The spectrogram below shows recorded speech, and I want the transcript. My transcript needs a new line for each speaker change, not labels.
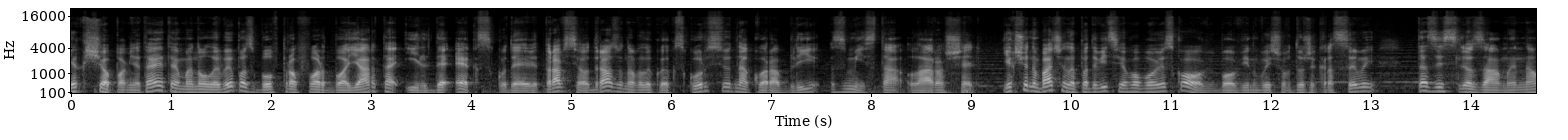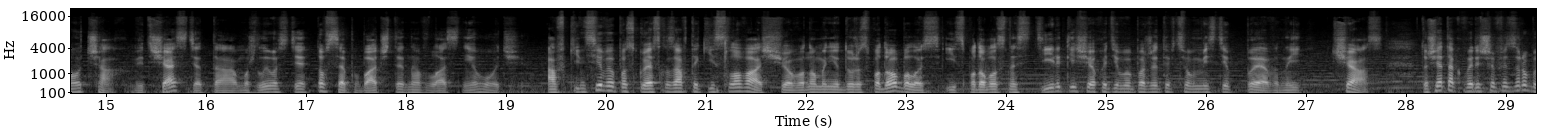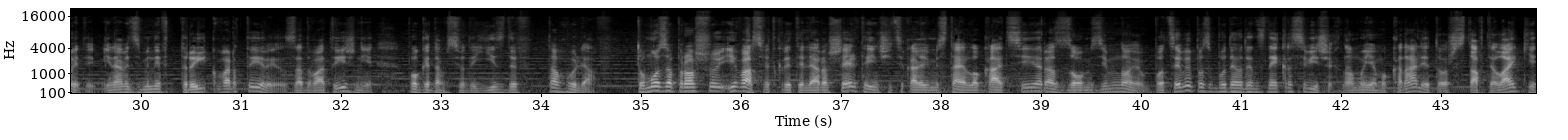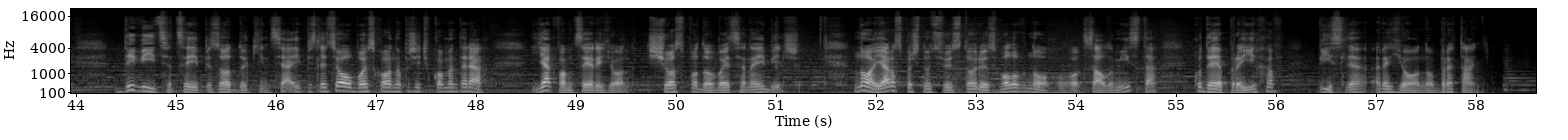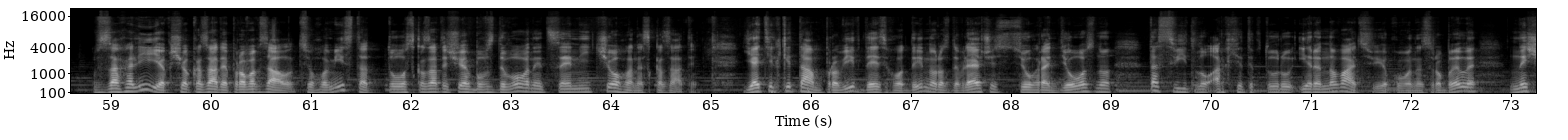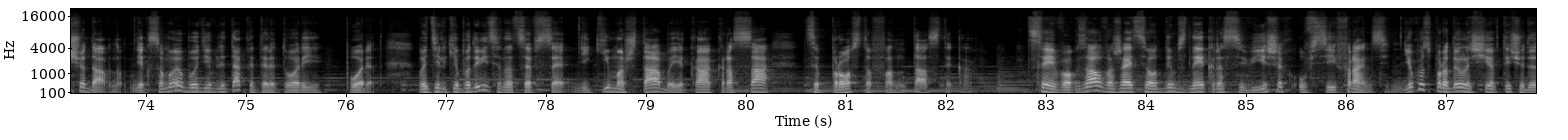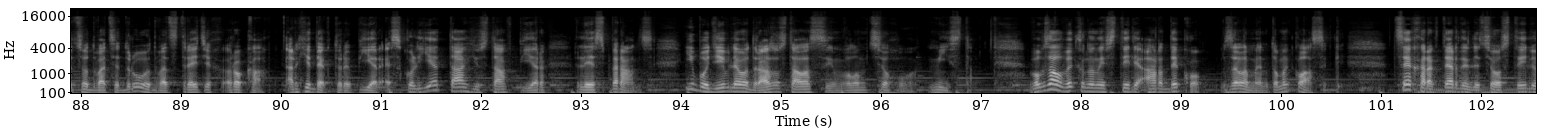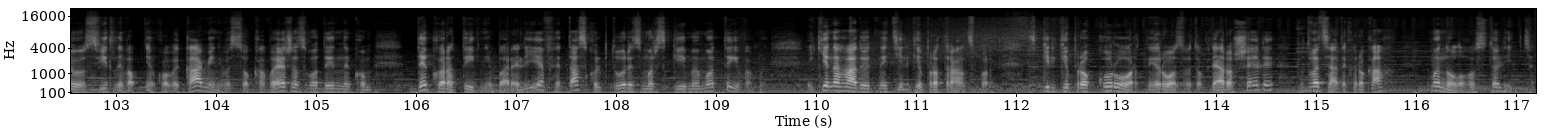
Якщо пам'ятаєте, минулий випуск був про Форт Бояр та Іль Екс, куди я відправся одразу на велику екскурсію на кораблі з міста Ла Рошель. Якщо не бачили, подивіться його обов'язково, бо він вийшов дуже красивий та зі сльозами на очах від щастя та можливості то все побачити на власні очі. А в кінці випуску я сказав такі слова, що воно мені дуже сподобалось, і сподобалось настільки, що я хотів би пожити в цьому місті певний час. Тож я так вирішив і зробити, і навіть змінив три квартири за два тижні, поки там всюди їздив та гуляв. Тому запрошую і вас відкрити Ля Рошель та інші цікаві міста і локації разом зі мною, бо цей випуск буде один з найкрасивіших на моєму каналі, тож ставте лайки, дивіться цей епізод до кінця, і після цього обов'язково напишіть в коментарях, як вам цей регіон, що сподобається найбільше. Ну а я розпочну цю історію з головного вокзалу міста, куди я приїхав після регіону Британь. Взагалі, якщо казати про вокзал цього міста, то сказати, що я був здивований, це нічого не сказати. Я тільки там провів десь годину, роздивляючись цю грандіозну та світлу архітектуру і реновацію, яку вони зробили нещодавно, як самої будівлі, так і території поряд. Ви тільки подивіться на це все, які масштаби, яка краса, це просто фантастика. Цей вокзал вважається одним з найкрасивіших у всій Франції. Його спородили ще в 1922-23 роках архітектори П'єр Ескольє та Гюстав П'єр Лесперанс, і будівля одразу стала символом цього міста. Вокзал виконаний в стилі ар-деко з елементами класики. Це характерний для цього стилю світлий вапняковий камінь, висока вежа з годинником, декоративні барельєфи та скульптури з морськими мотивами, які нагадують не тільки про транспорт, скільки про курортний розвиток Ля Рошелі в 20-х роках минулого століття.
